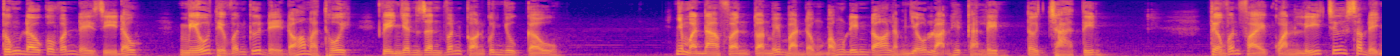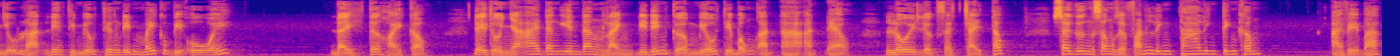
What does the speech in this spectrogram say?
Cũng đâu có vấn đề gì đâu. Miếu thì vẫn cứ để đó mà thôi, Vì nhân dân vẫn còn có nhu cầu. Nhưng mà đa phần toàn mấy bà đồng bóng đến đó làm nhiễu loạn hết cả lên, Tớ chả tin. Tưởng vẫn phải quản lý chứ Sao để nhiễu loạn lên thì miếu thương đến mấy cũng bị ô uế. Đây, tớ hỏi cậu, Để thủ nhà ai đang yên đang lành, Đi đến cửa miếu thì bỗng ạt à ạt đèo, Lôi lược ra chảy tóc. Xoay gương xong rồi phán linh ta linh tinh không? Ai về bác?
